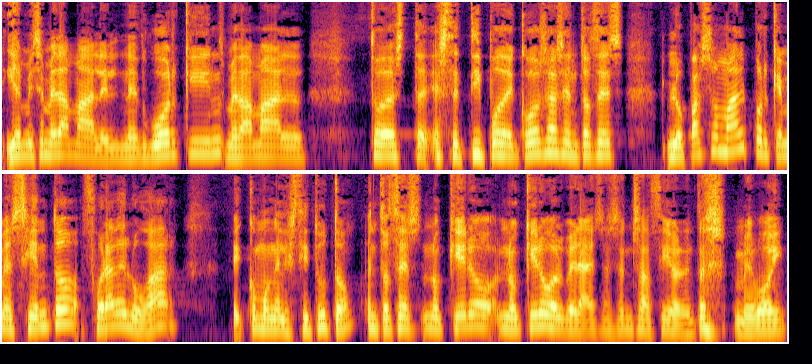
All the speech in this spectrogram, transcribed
y a mí se me da mal el networking, me da mal todo este, este tipo de cosas, entonces lo paso mal porque me siento fuera de lugar, eh, como en el instituto, entonces no quiero, no quiero volver a esa sensación, entonces me voy.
